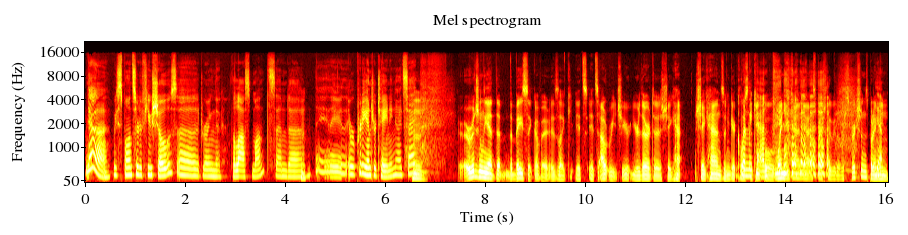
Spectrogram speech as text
Yeah, we sponsored a few shows uh, during the, the last months, and uh, they, they, they were pretty entertaining, I'd say. originally, at the the basic of it is like it's it's outreach. You're you're there to shake ha- shake hands and get close When to can. people when you can. Yeah, especially with the restrictions. But I Yeah. mean.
